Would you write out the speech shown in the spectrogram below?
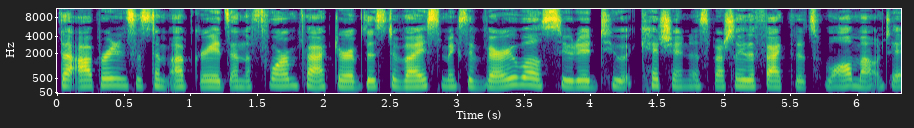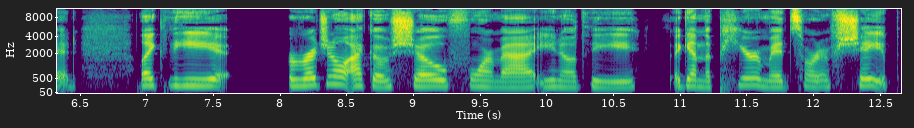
the operating system upgrades and the form factor of this device makes it very well suited to a kitchen, especially the fact that it's wall mounted. Like the original Echo Show format, you know, the again, the pyramid sort of shape,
